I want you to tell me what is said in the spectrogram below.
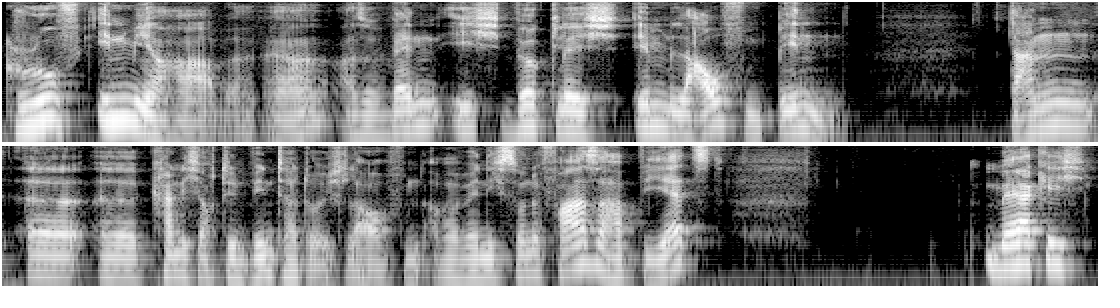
Groove in mir habe, ja, also wenn ich wirklich im Laufen bin, dann äh, äh, kann ich auch den Winter durchlaufen. Aber wenn ich so eine Phase habe wie jetzt, merke ich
